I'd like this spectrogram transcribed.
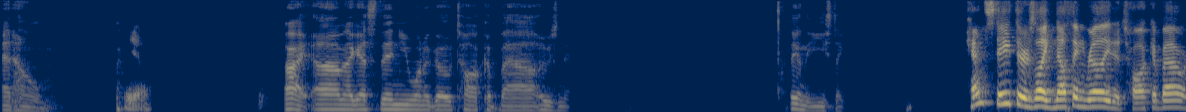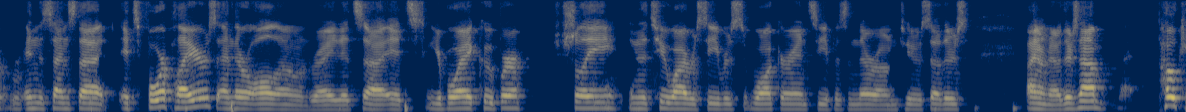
at home. Yeah. All right. Um. I guess then you want to go talk about who's next. Stay in the East. I Kent State, there's like nothing really to talk about in the sense that it's four players and they're all owned, right? It's uh it's your boy Cooper, Schlee, and the two wide receivers, Walker and Cephas, and their own too. So there's I don't know, there's not Poke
